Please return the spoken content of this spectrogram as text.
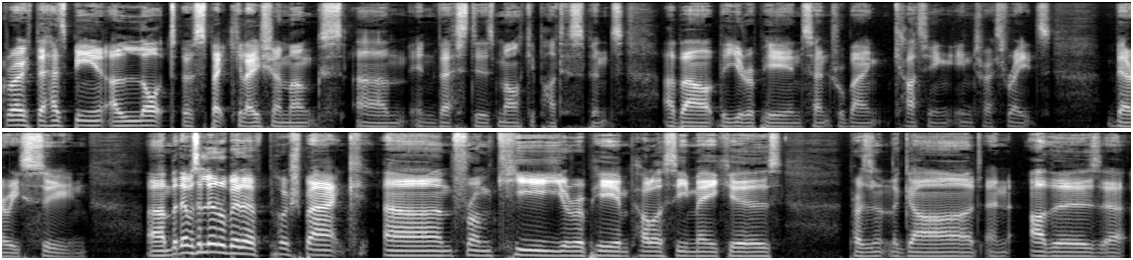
growth there has been a lot of speculation amongst um, investors market participants about the European Central Bank cutting interest rates very soon um, but there was a little bit of pushback um, from key European policymakers, President Lagarde and others at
